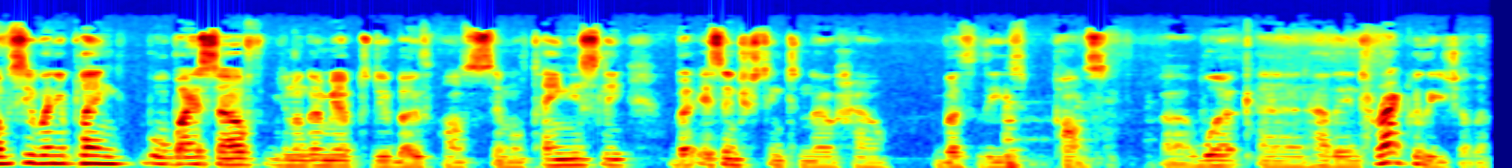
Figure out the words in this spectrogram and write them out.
Obviously when you're playing all by yourself, you're not going to be able to do both parts simultaneously, but it's interesting to know how both of these parts uh, work and how they interact with each other.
